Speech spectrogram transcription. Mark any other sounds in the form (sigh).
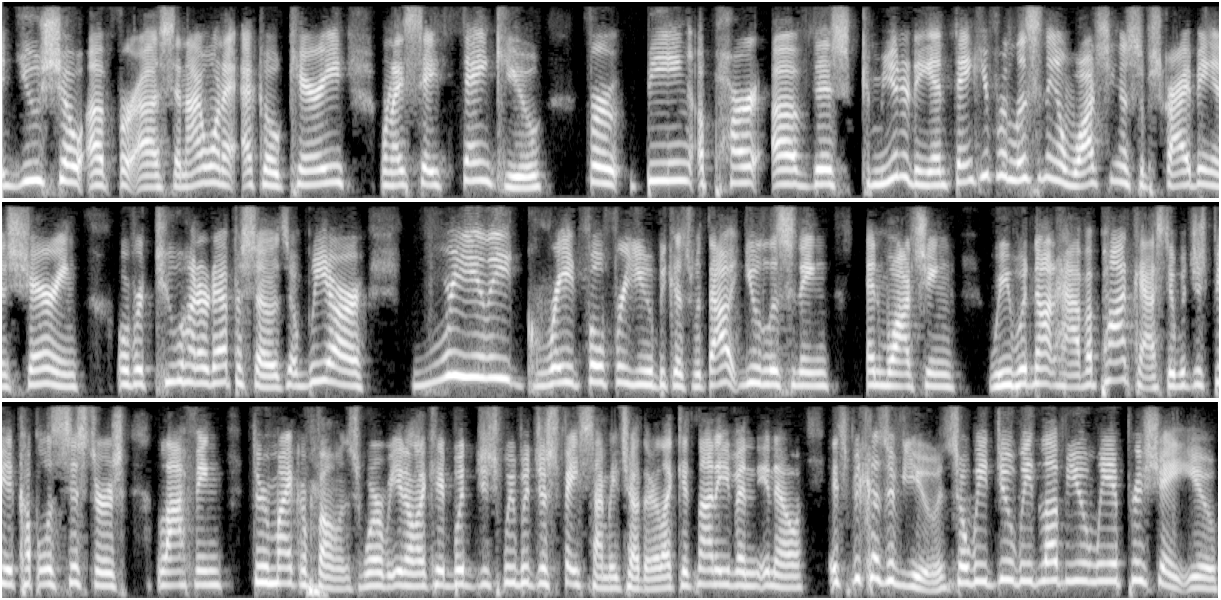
and you show up for us. And I want to echo Carrie when I say thank you for being a part of this community. And thank you for listening and watching and subscribing and sharing over 200 episodes. And we are really grateful for you because without you listening and watching, we would not have a podcast. It would just be a couple of sisters laughing through microphones where, you know, like it would just, we would just FaceTime each other. Like it's not even, you know, it's because of you. And so we do, we love you and we appreciate you.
